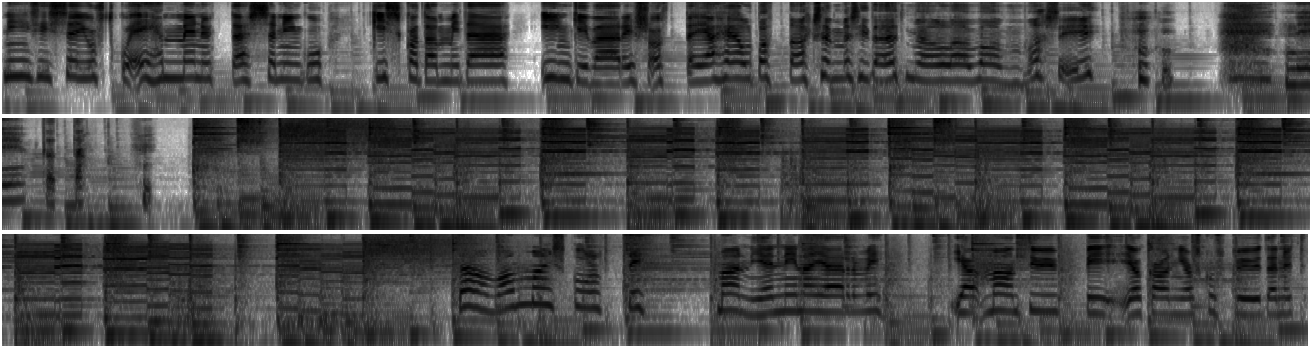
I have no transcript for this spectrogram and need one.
Niin siis se just, kun eihän me nyt tässä niinku kiskota mitään inkiväärisotteja helpottaaksemme sitä, että me ollaan vammaisia. niin, totta. Mä oon Jennina Järvi ja mä oon tyyppi, joka on joskus pyytänyt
